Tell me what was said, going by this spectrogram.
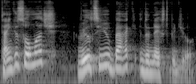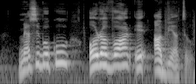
Thank you so much. We'll see you back in the next video. Merci beaucoup. Au revoir et à bientôt.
